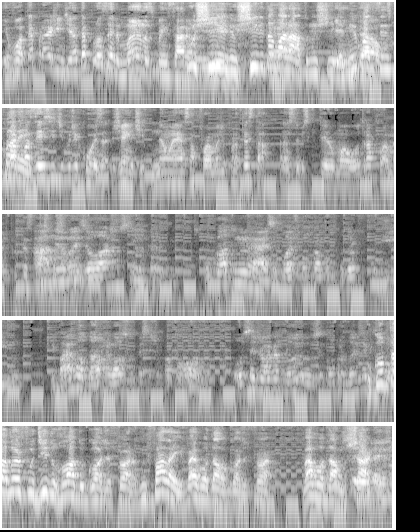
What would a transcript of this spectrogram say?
eu vou até para a Argentina, até para os hermanos pensaram O Chile, o Chile tá barato no Chile, é Então, 1440. Pra fazer esse tipo de coisa, gente, não é essa forma de protestar. Nós temos que ter uma outra forma de protestar. Ah, meu, mas eu acho assim, cara. Com 4 mil reais você pode comprar um computador fudido que vai rodar um negócio que o PlayStation 4 roda. Ou você joga dois, você compra dois O computador fudido roda o God of War? Me fala aí, vai rodar o God of War? Vai rodar um Uncharted. Shark?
